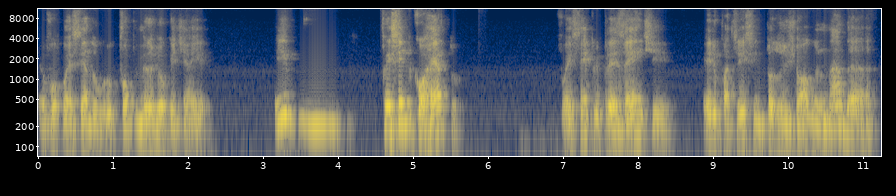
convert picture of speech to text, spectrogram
Eu vou conhecendo o grupo, foi o primeiro jogo que tinha ido. E foi sempre correto foi sempre presente, ele e o Patrício em todos os jogos, nada,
